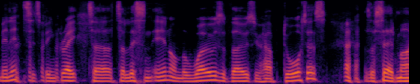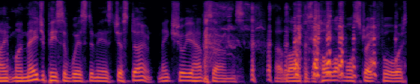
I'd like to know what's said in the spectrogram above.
minutes. It's been great to, to listen in on the woes of those who have daughters. As I said, my, my major piece of wisdom is just don't. Make sure you have sons. Uh, life is a whole lot more straightforward.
